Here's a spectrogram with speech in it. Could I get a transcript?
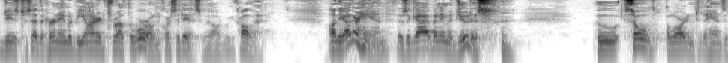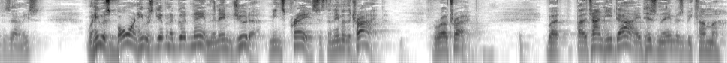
Jesus said that her name would be honored throughout the world. And of course it is. We all recall that. On the other hand, there's a guy by the name of Judas who sold the Lord into the hands of his enemies. When he was born, he was given a good name. The name Judah means praise. It's the name of the tribe, the royal tribe. But by the time he died, his name has become an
